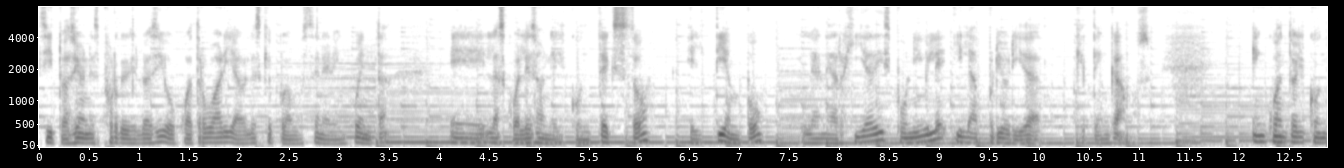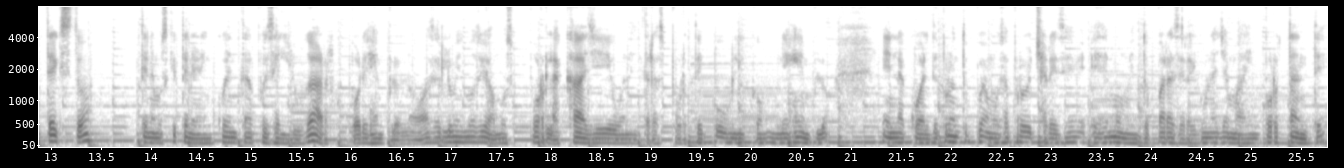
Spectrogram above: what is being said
situaciones, por decirlo así, o cuatro variables que podemos tener en cuenta, eh, las cuales son el contexto, el tiempo, la energía disponible y la prioridad que tengamos. En cuanto al contexto, tenemos que tener en cuenta pues el lugar. Por ejemplo, no va a ser lo mismo si vamos por la calle o en el transporte público, un ejemplo, en la cual de pronto podemos aprovechar ese, ese momento para hacer alguna llamada importante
